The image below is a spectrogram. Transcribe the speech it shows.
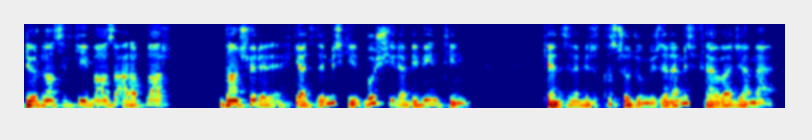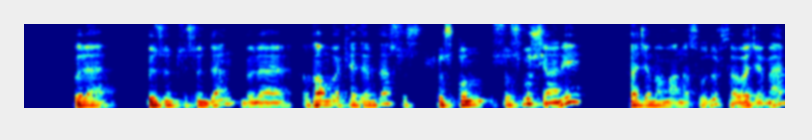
Diyor nasıl ki bazı Araplardan şöyle hikayet edilmiş ki bu şire bibintin kendisine bir kız çocuğu müjdelenmiş fevveceme böyle üzüntüsünden böyle gam ve kederinden sus, suskun susmuş yani feceme manası olur fevveceme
